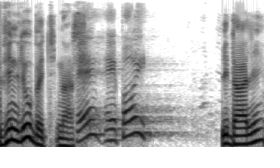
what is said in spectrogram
Він любить нас. eh? E І далі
